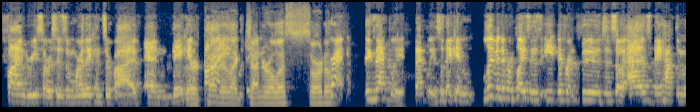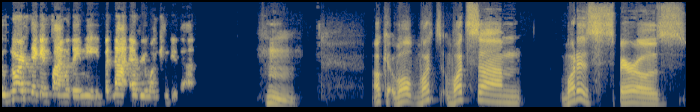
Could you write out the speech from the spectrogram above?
find resources and where they can survive and they can they're kind of like generalists sort of right exactly exactly. So they can live in different places eat different foods and so as they have to move north they can find what they need but not everyone can do that. Hmm. Okay well what's what's um what is sparrows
